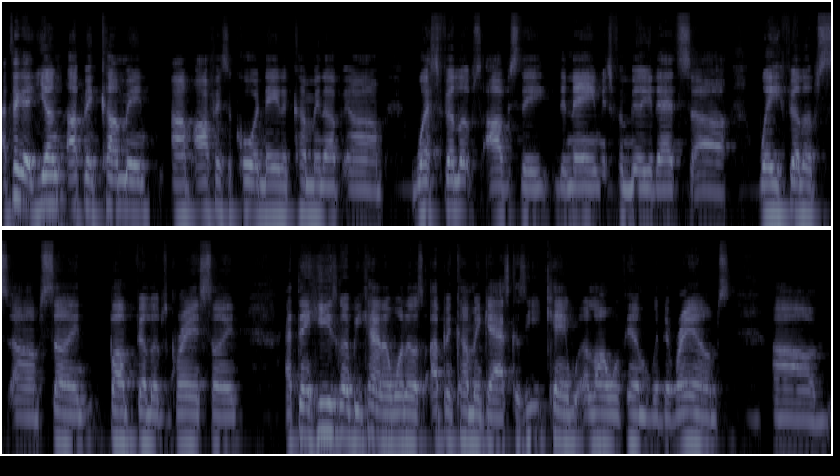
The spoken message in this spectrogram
I think a young up and coming um, offensive coordinator coming up, um, Wes Phillips. Obviously, the name is familiar. That's uh, Wade Phillips' um, son, Bum Phillips' grandson. I think he's going to be kind of one of those up and coming guys because he came along with him with the Rams. Um,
